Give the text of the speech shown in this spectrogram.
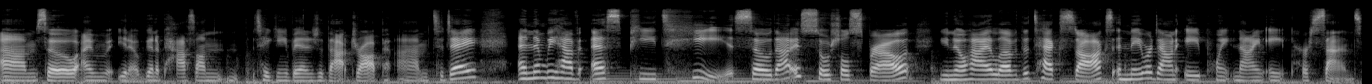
Um, so I'm you know going to pass on taking advantage of that drop um, today. And then we have SPT. So that is Social Sprout. You know how I love the tech stocks, and they were down 8.98%.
